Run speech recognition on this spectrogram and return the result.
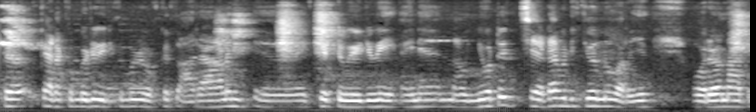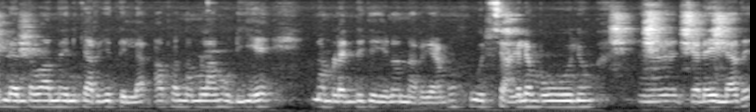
നമുക്ക് കിടക്കുമ്പോഴും ഇരിക്കുമ്പോഴും ഒക്കെ ധാരാളം കെട്ട് വീഴുകയും അതിന് ഇങ്ങോട്ട് ചെട പിടിക്കുമെന്ന് പറയും. ഓരോ നാട്ടിൽ എന്തുവാന്ന് എനിക്കറിയത്തില്ല. അപ്പം നമ്മൾ ആ മുടിയെ നമ്മൾ എന്ത് ചെയ്യണമെന്നറിയാമോ? ഒരു ശകലം പോലും ചെടയില്ലാതെ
